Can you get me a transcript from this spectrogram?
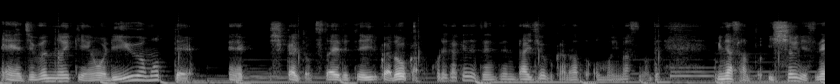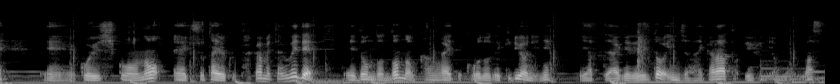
えー、自分の意見を理由を持って、えー、しっかりと伝えれているかどうか、これだけで全然大丈夫かなと思いますので、皆さんと一緒にですね、えー、こういう思考の、えー、基礎体力を高めた上で、えー、どんどんどんどん考えて行動できるようにね、やってあげれるといいんじゃないかなというふうに思います。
